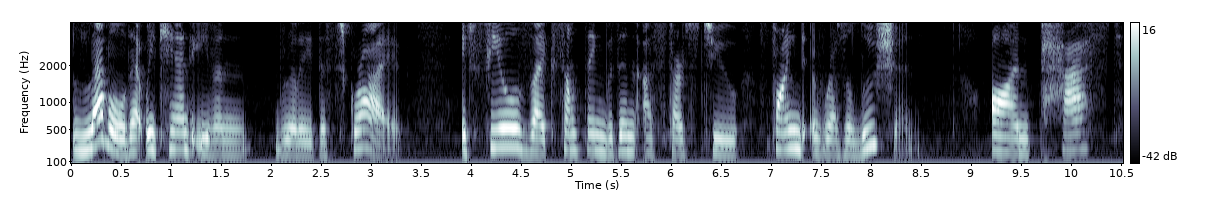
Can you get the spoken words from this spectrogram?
level that we can't even really describe. It feels like something within us starts to find a resolution on past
